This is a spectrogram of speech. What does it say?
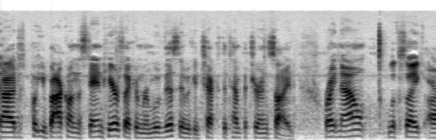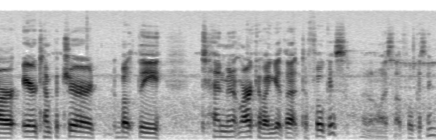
uh, just put you back on the stand here so I can remove this and we can check the temperature inside. Right now, looks like our air temperature about the 10 minute mark if I can get that to focus. I don't know why it's not focusing.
